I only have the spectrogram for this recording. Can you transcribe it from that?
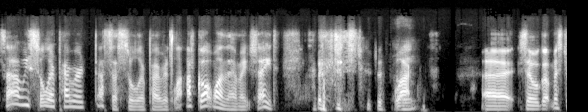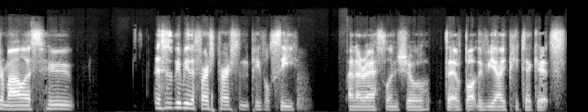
"Is that a wee solar powered? That's a solar powered lamp. I've got one of them outside, just, black." Uh, so we've got Mr. Malice, who this is going to be the first person that people see in a wrestling show that have bought the VIP tickets,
